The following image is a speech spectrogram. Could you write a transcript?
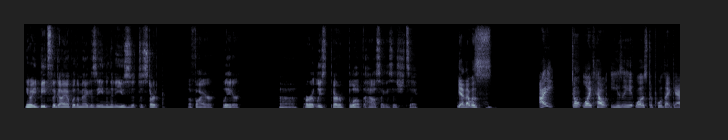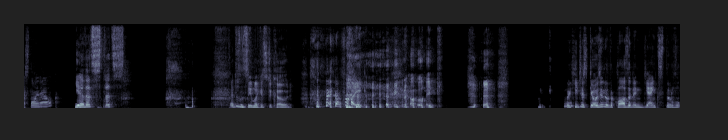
You know, he beats the guy up with a magazine and then he uses it to start a fire later. Uh, or at least, or blow up the house, I guess I should say. Yeah, that was. I don't like how easy it was to pull that gas line out. Yeah, that's, that's, that doesn't seem like it's to code. right. you know, like, Like he just goes into the closet and yanks the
